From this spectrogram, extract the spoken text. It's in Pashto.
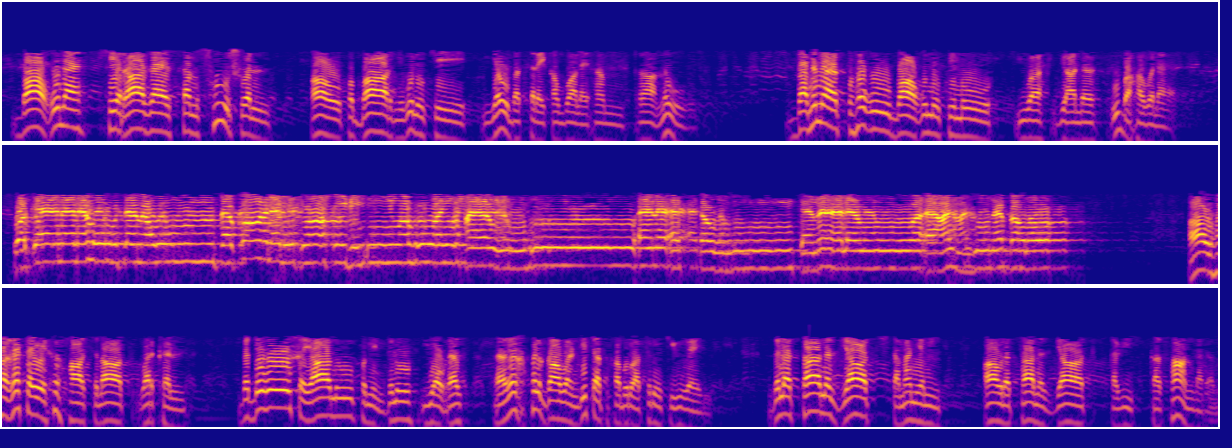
باغونه کې رازه سمسور شول او په بار نیولو کې یو بڅری کموالی هم را نه و دننه په هغو باغونو کې مو یوه ویاله وبهوله وكان له ثمر فقال لصاحبه وهو يحاوره أنا أكثر منك مالا وأعز نفرا او هغه ته یې ښه حاصلات ورکړل د دغو شیانو په مندلو یو ورځ هغه خپل گاونډي ته په خبرو اترو کې وویل زه له تا نه زیات شتمن یم او له تا نه زیات قوي کسان لرم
